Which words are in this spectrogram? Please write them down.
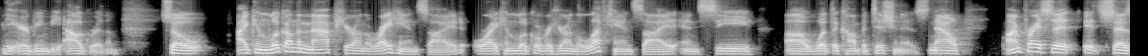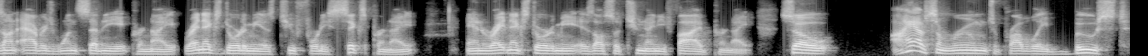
the Airbnb algorithm. So I can look on the map here on the right hand side, or I can look over here on the left hand side and see uh, what the competition is. Now, I'm priced at it says on average 178 per night. Right next door to me is 246 per night. And right next door to me is also 295 per night. So I have some room to probably boost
